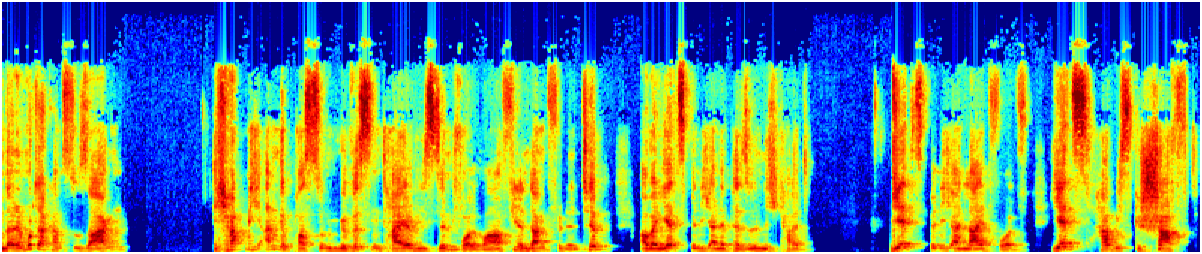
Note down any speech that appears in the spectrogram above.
Und deiner Mutter kannst du sagen, ich habe mich angepasst zu einem gewissen Teil, wie es sinnvoll war. Vielen Dank für den Tipp, aber jetzt bin ich eine Persönlichkeit. Jetzt bin ich ein Leitwolf. Jetzt habe ich es geschafft.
